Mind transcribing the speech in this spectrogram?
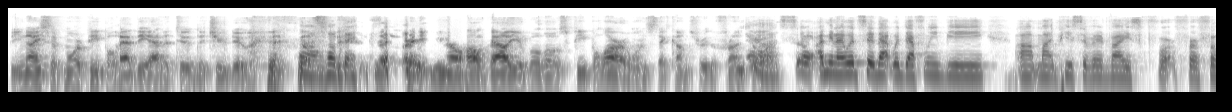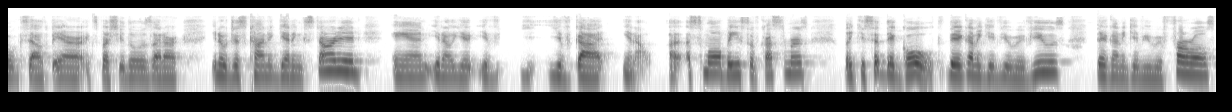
be nice if more people had the attitude that you do. that's, oh, thanks. that's great. You know how valuable those people are once they come through the front yeah, door. So, I mean, I would say that would definitely be uh, my piece of advice for for folks out there, especially those that are, you know, just kind of getting started, and you know, you, you've you've got you know a, a small base of customers. Like you said, they're gold. They're going to give you reviews. They're going to give you referrals.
